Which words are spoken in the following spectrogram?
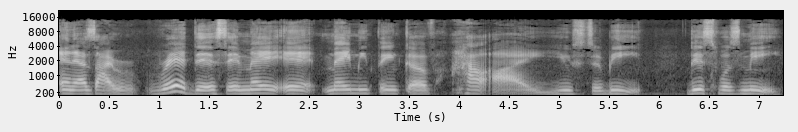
And as I read this, it made it made me think of how I used to be. This was me.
